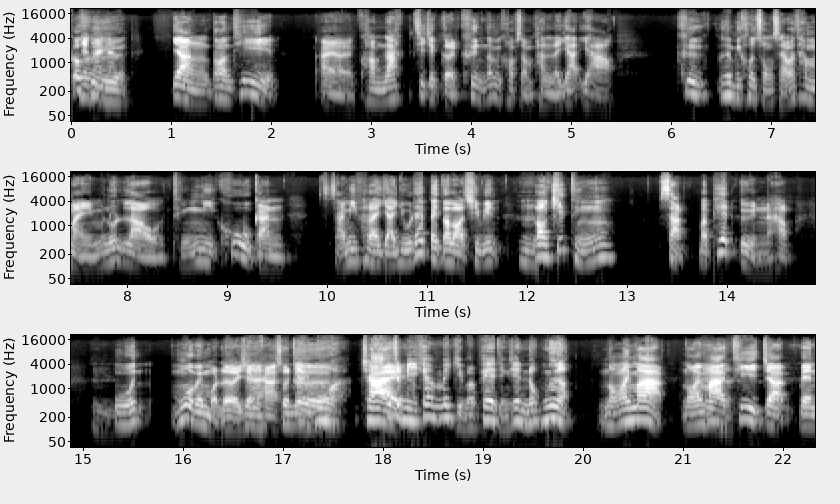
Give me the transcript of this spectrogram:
ก็ยังคืไงอครับ อย่างตอนที่เอ่อความรักที่จะเกิดขึ้นต้องมีความสัมพันธ์ระยะยาว คือคือมีคนสงสัยว่าทำไมมนุษย์เราถึงมีคู่กัน สามีภรรยาอยู่ได้ไปตลอดชีวิต อืม ลองคิดถึงสัตว์ประเภทอื่นนะครับอืม อู้มั่วไปหมดเลยใช่ไหมฮะส่วนใหญ่เออมั่ว ใช่ ก็จะมีแค่ไม่กี่ประเภทอย่างเช่นนกเงือก น้อยมากน้อยมากเออที่จะเป็น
